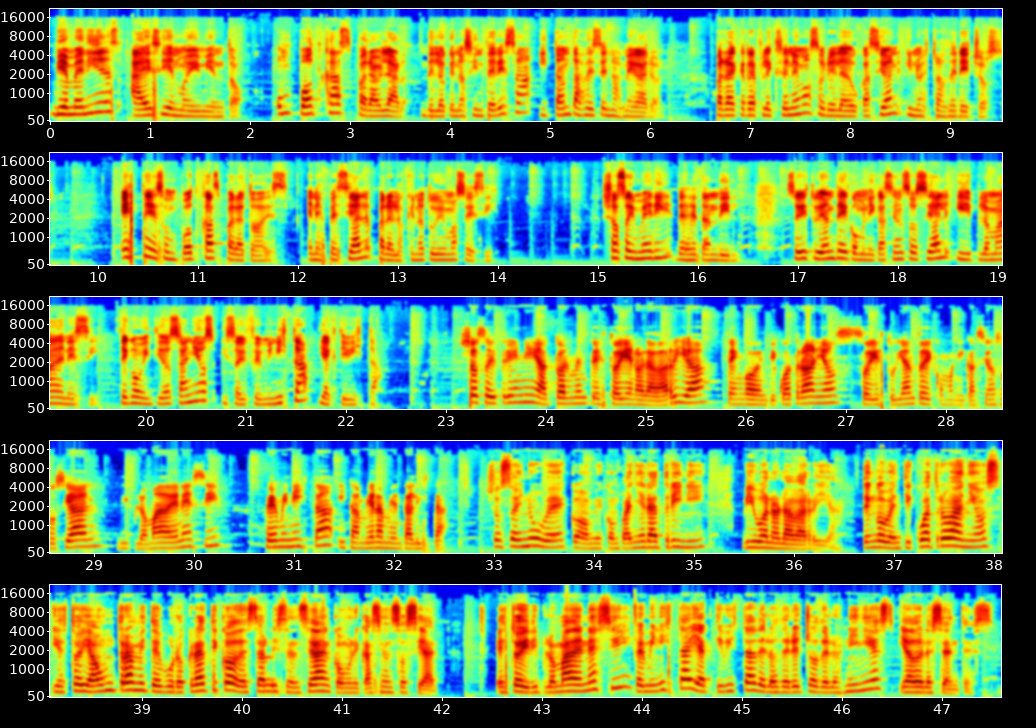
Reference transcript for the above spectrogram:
Bienvenidos a ESI en Movimiento, un podcast para hablar de lo que nos interesa y tantas veces nos negaron, para que reflexionemos sobre la educación y nuestros derechos. Este es un podcast para todos, en especial para los que no tuvimos ESI. Yo soy Mary desde Tandil. Soy estudiante de comunicación social y diplomada en ESI. Tengo 22 años y soy feminista y activista. Yo soy Trini, actualmente estoy en Olavarría, tengo 24 años, soy estudiante de comunicación social, diplomada en ESI, feminista y también ambientalista. Yo soy Nube, como mi compañera Trini, vivo en Olavarría. Tengo 24 años y estoy a un trámite burocrático de ser licenciada en comunicación social. Estoy diplomada en ESI, feminista y activista de los derechos de los niños y adolescentes.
